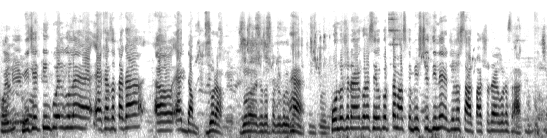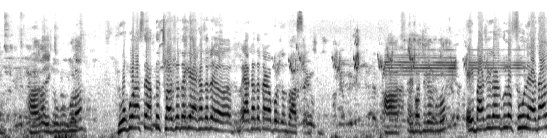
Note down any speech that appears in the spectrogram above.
কোয়েল নিচের কিং কোয়েলগুলো এক হাজার টাকা আহ, একদম জোড়া। জোড়া এক হাজার টাকা করে হ্যাঁ। পনেরোশো টাকা করে সেল করতাম আজকে বৃষ্টির দিনে এর জন্য স্যার পাঁচশো টাকা করে স্যার আর এই গুগুগুলা ভুগু আছে আপনার ছয়শো থেকে এক হাজার এক হাজার টাকা পর্যন্ত আছে। আর এই বাজিকারগুলো এই বাজিগারগুলো ফুল অ্যাডাল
